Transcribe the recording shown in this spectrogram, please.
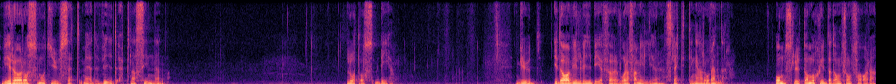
vi rör oss mot ljuset med vidöppna sinnen. Låt oss be. Gud, idag vill vi be för våra familjer, släktingar och vänner. Omslut dem och skydda dem från fara.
